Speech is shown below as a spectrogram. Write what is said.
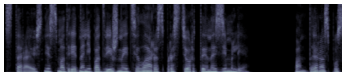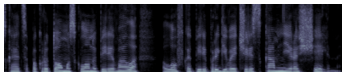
Стараюсь не смотреть на неподвижные тела, распростертые на земле. Пантера спускается по крутому склону перевала, ловко перепрыгивая через камни и расщелины.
